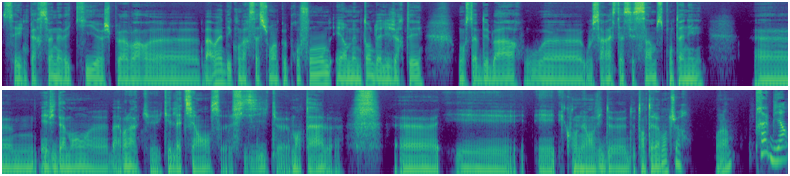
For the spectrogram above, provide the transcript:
c'est une personne avec qui euh, je peux avoir euh, bah ouais, des conversations un peu profondes et en même temps de la légèreté, où on se tape des barres, où, euh, où ça reste assez simple, spontané. Euh, évidemment, bah voilà, qu'il y ait- de l'attirance physique, mentale, et, et, et qu'on ait envie de, de tenter l'aventure. Voilà. Très bien.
